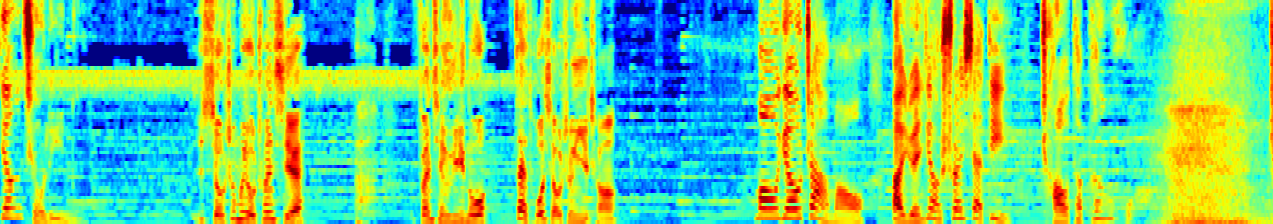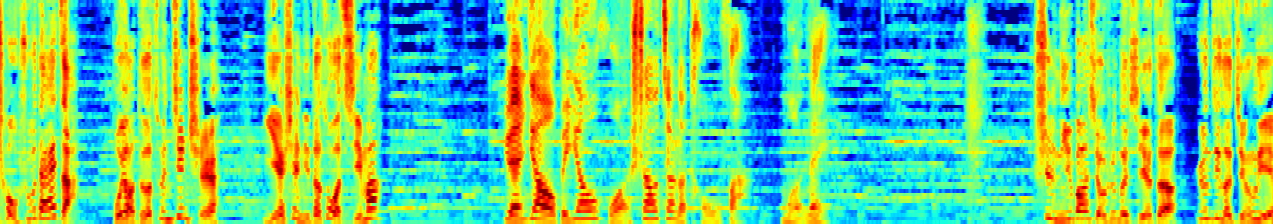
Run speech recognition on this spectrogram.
央求黎奴：“小生没有穿鞋，烦请黎奴再驮小生一程。猫妖炸毛，把原耀摔下地，朝他喷火。臭书呆子，不要得寸进尺，爷是你的坐骑吗？原耀被妖火烧焦了头发，抹泪。是你把小生的鞋子扔进了井里，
